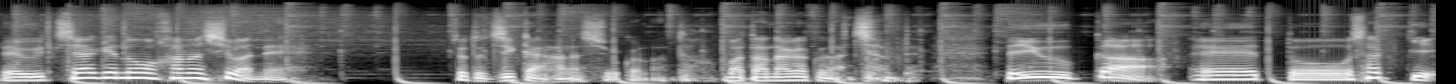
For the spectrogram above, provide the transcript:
で打ち上げの話はねちょっと次回話しようかなと。また長くなっちゃうんで。っていうか、えっ、とさっき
